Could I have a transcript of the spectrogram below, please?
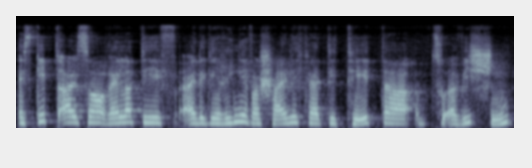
Es gibt also relativ eine geringe Wahrscheinlichkeit, die Täter zu erwischen.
